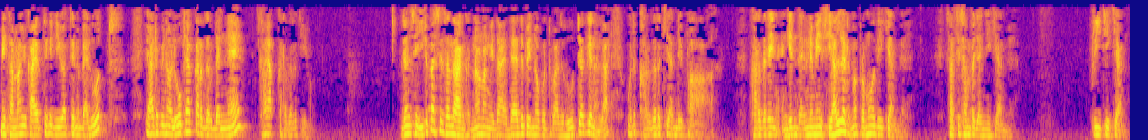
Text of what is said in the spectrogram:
මේ තමන්ගේ කයත් එක්ක ජීවත් වෙන්න බැලුවොත් එයාට පේනවා ලෝකයක් කරදර දැන්නේ කයක් කරදර තියෙනවා. ඊටසේ ඊට පස්සේ සඳහන් කරනවා මම එදා ඇදැද පෙන්වව පොට්ටපාද සූත්‍රයක් ගෙනල්ලා උකට කරදර කියන්න එපා. කරදරෙන් ඇඟෙන් දැනෙන මේ සියල්ලටම ප්‍රමෝදේ කියන්නේ. සති සම්පජඤ්ඤය කියන්නේ. ප්‍රීති කියන්නේ.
